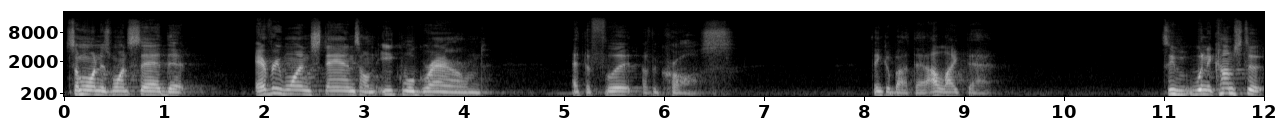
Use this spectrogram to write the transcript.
Someone has once said that everyone stands on equal ground at the foot of the cross. Think about that. I like that. See, when it comes to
